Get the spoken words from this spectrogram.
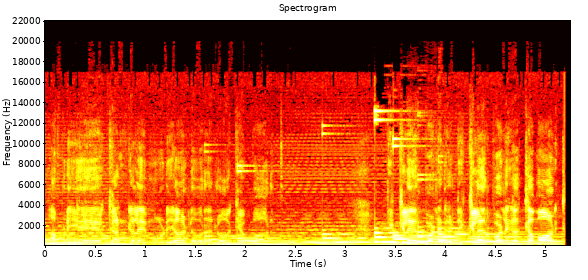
அப்படியே கண்களை மூடி ஆண்டவரை நோக்கி பார்த்து டிக்ளேர் பண்ணுங்க டிக்ளேர் பண்ணுங்க. கமான்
